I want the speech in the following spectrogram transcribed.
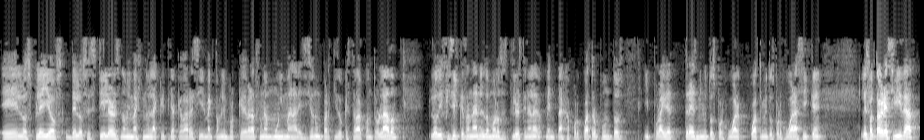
eh, los playoffs de los Steelers, no me imagino la crítica que va a recibir Mike Tomlin porque de verdad fue una muy mala decisión, un partido que estaba controlado. Lo difícil que es ganar en el domo de los Steelers, tenía la ventaja por cuatro puntos y por ahí de 3 minutos por jugar, 4 minutos por jugar, así que les faltó agresividad,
